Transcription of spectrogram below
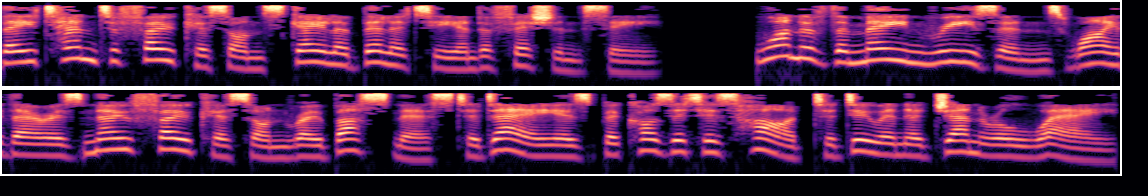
they tend to focus on scalability and efficiency. One of the main reasons why there is no focus on robustness today is because it is hard to do in a general way.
